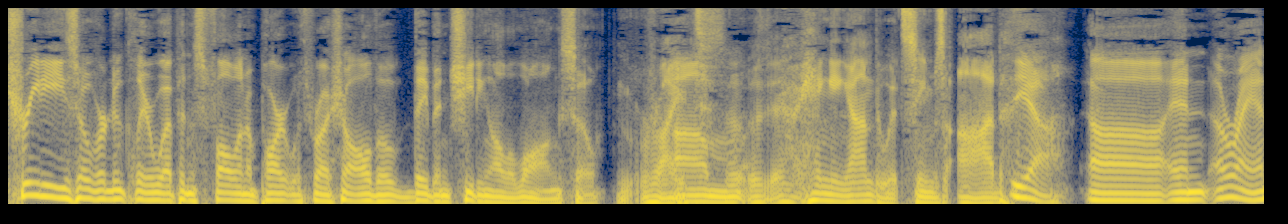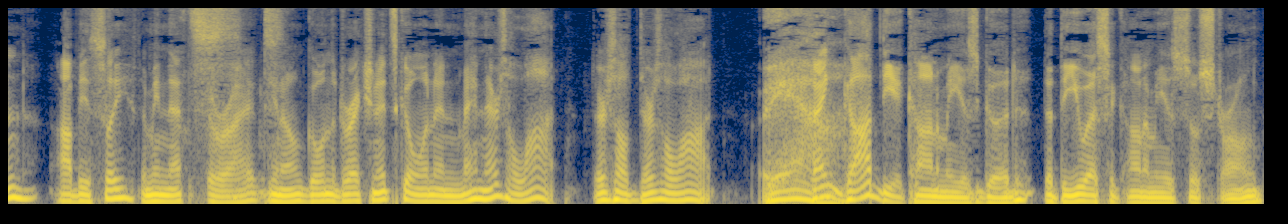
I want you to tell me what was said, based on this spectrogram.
treaties over nuclear weapons falling apart with Russia, although they've been cheating all along. So right, um, uh, hanging on to it seems odd. Yeah, uh, and Iran, obviously. I mean, that's right. You know, going the direction it's going, and man, there's a lot. There's a there's a lot. Yeah. Thank God the economy is good. That the U.S. economy is so strong.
